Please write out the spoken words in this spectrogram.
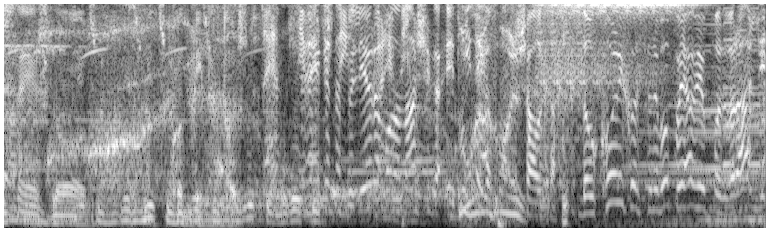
Vse je šlo kot bi lahko. Večkrat apeliramo na našega edinega poslušalca, da ukoliko se ne bo pojavil pod vrati,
